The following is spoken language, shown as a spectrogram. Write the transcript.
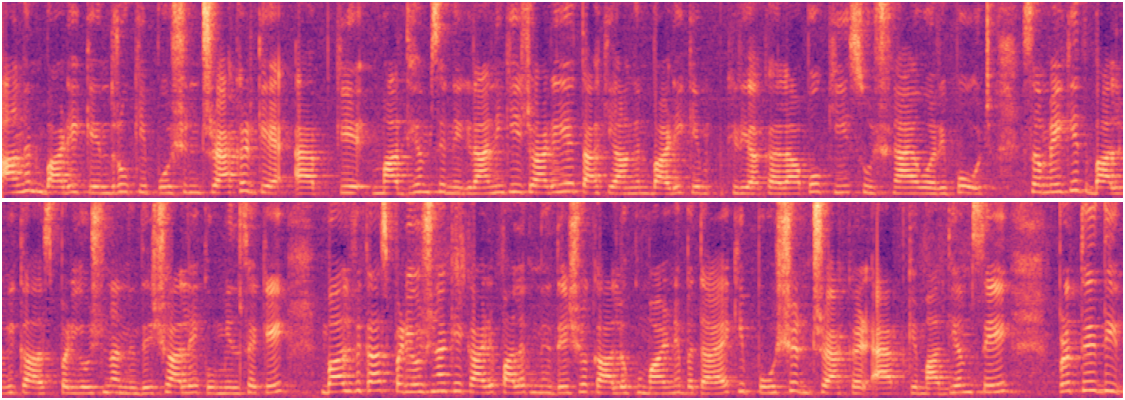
आंगनबाड़ी केंद्रों की पोषण ट्रैकर के ऐप के माध्यम से निगरानी की जा रही है ताकि आंगनबाड़ी के क्रियाकलापों की सूचनाएँ व रिपोर्ट समेकित बाल विकास परियोजना निदेशालय को मिल सके। बाल विकास परियोजना के कार्यपालक निदेशक आलोक कुमार ने बताया कि पोषण ट्रैकर ऐप के माध्यम से प्रतिदिन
